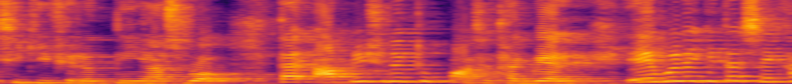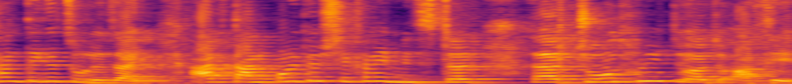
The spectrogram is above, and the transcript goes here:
ঠিকই ফেরত নিয়ে আসব। তাই আপনি শুধু একটু পাশে থাকবেন। এই বলে গীতা সেখান থেকে চলে যায়। আর তারপরে তো সেখানে মিস্টার চৌধুরী আসে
